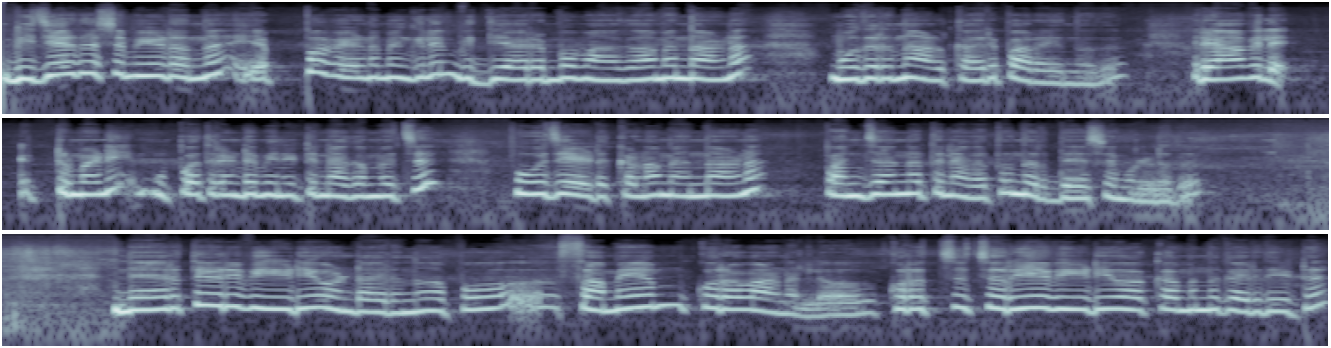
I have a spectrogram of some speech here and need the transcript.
വിജയദശമിയുടെ അന്ന് എപ്പോൾ വേണമെങ്കിലും വിദ്യാരംഭമാകാമെന്നാണ് മുതിർന്ന ആൾക്കാർ പറയുന്നത്. രാവിലെ എട്ട് മണി മുപ്പത്തിരണ്ട് മിനിറ്റിനകം വെച്ച് പൂജ എടുക്കണം എന്നാണ് പഞ്ചാംഗത്തിനകത്ത് നിർദ്ദേശമുള്ളത്. നേരത്തെ ഒരു വീഡിയോ ഉണ്ടായിരുന്നു. അപ്പോൾ സമയം കുറവാണല്ലോ. കുറച്ച് ചെറിയ വീഡിയോ ആക്കാമെന്ന് കരുതിയിട്ട്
